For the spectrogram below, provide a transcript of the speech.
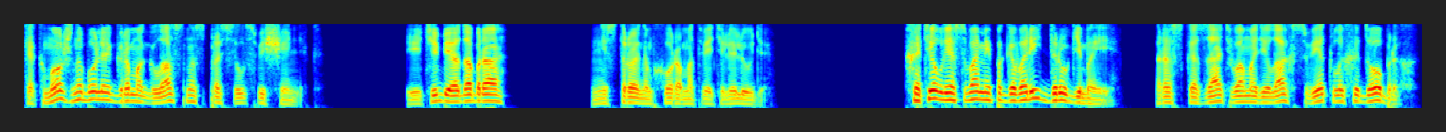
Как можно более громогласно спросил священник. «И тебе добра!» Нестройным хором ответили люди. «Хотел я с вами поговорить, други мои, рассказать вам о делах светлых и добрых.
